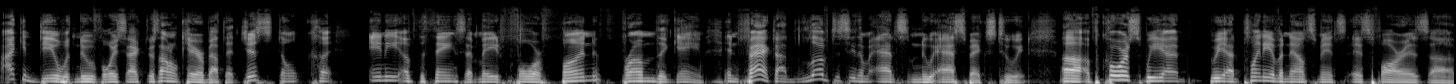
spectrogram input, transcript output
I can deal with new voice actors. I don't care about that. Just don't cut any of the things that made for fun from the game. In fact, I'd love to see them add some new aspects to it. Uh, of course, we had we had plenty of announcements as far as uh,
